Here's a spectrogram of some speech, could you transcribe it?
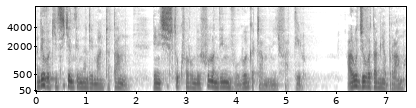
Andeha ho vakintsika ny Tenin'Andriamanitra taminy. Genesisy toko faharoa ambin'ny folo andininy voalohany ka hatramin'ny fahatelo. Ary hoy Jehovah tamin'i Abrahama,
